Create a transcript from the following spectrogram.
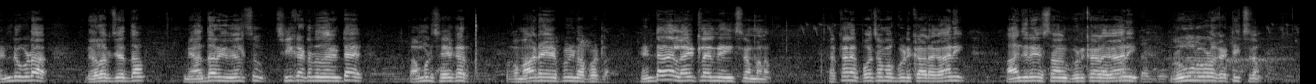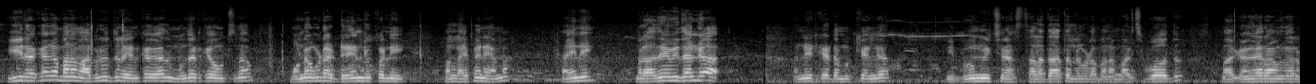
రెండు కూడా డెవలప్ చేద్దాం. మీ అందరికీ తెలుసు చీకటి ఉన్నదంటే తమ్ముడు శేఖర్ ఒక మాట చెప్పిండు అప్పట్లో. వెంటనే లైట్లన్నీ వేయించినాం మనం. అట్లనే పోచమ్మ గుడి కాడ కానీ ఆంజనేయ స్వామి గుడి కాడ కానీ రూములు కూడా కట్టించినాం. ఈ రకంగా మనం అభివృద్ధిలో వెనుక కాదు ముందటికే ఉంచుదాం. మొన్న కూడా డ్రైన్లు కొన్ని మళ్ళీ అయిపోయినాయమ్మా అయినాయి. మరి అదేవిధంగా అన్నిటికంటే ముఖ్యంగా ఈ భూమి ఇచ్చిన స్థలదాతలను కూడా మనం మర్చిపోవద్దు. మా గంగారాం గారు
